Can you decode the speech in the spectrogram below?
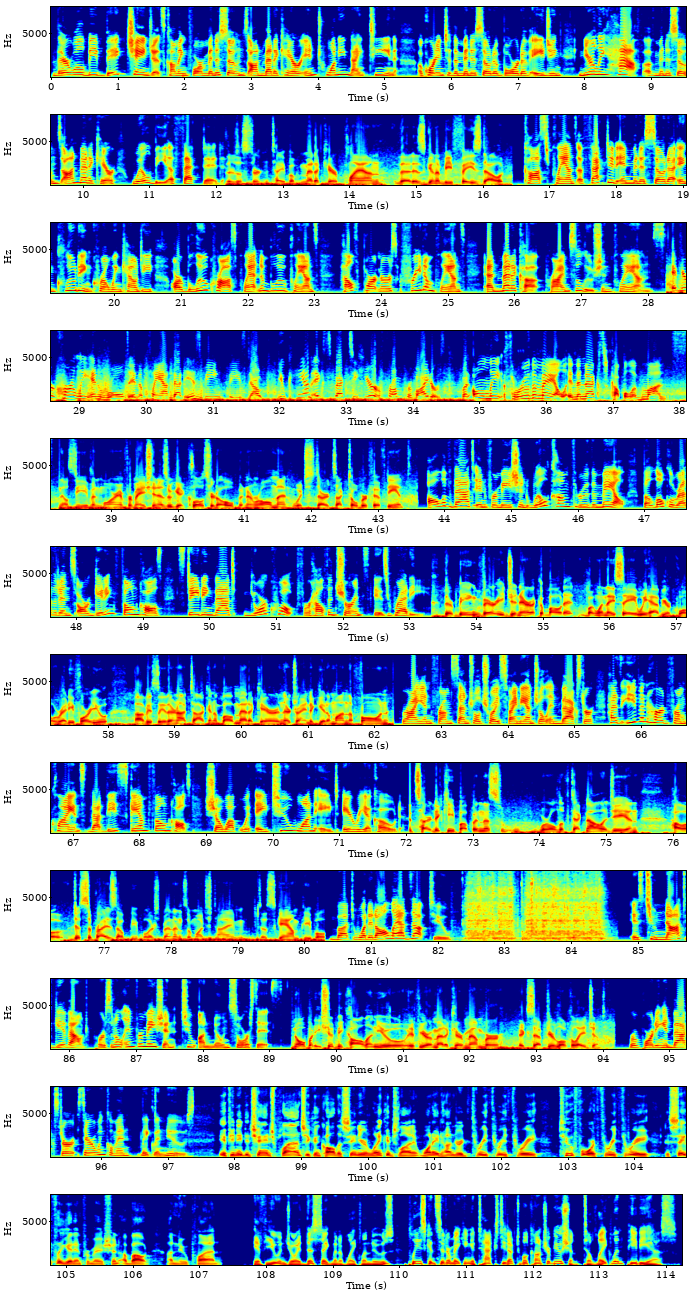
There will be big changes coming for Minnesotans on Medicare in 2019. According to the Minnesota Board of Aging, nearly half of Minnesotans on Medicare will be affected. There's a certain type of Medicare plan that is going to be phased out. Cost plans affected in Minnesota, including Crow Wing County, are Blue Cross Platinum Blue plans, Health Partners Freedom plans, and Medica Prime Solution plans. If you're currently enrolled in a plan that is being phased out, you can expect to hear from providers, but only through the mail in the next couple of months. They'll see even more information as we get closer to open enrollment, which starts October 15th. All of that information will come through the mail, but local residents are getting phone calls stating that your quote for health insurance is ready. They're being very generic about it, but when they say we have your quote ready for you, obviously they're not talking about Medicare and they're trying to get them on the phone. Brian from Central Choice Financial in Baxter has even heard from clients that these scam phone calls show up with a 218 area code. It's hard to keep up in this world of technology and how just surprised how people are spending so much time to scam people. But what it all adds up to is to not give out personal information to unknown sources. Nobody should be calling you if you're a Medicare member except your local agent. Reporting in Baxter, Sarah Winkleman, Lakeland News. If you need to change plans, you can call the senior linkage line at 1-800-333-2433 to safely get information about a new plan. If you enjoyed this segment of Lakeland News, please consider making a tax-deductible contribution to Lakeland PBS.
